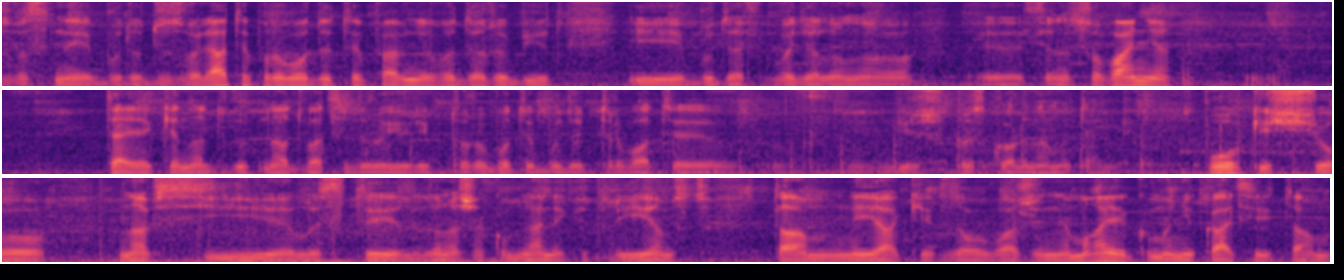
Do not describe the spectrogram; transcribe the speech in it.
з весни будуть дозволяти проводити певні види робіт і буде виділено е, фінансування, те, яке на 22 рік, то роботи будуть тривати в більш прискореному темпі. Поки що на всі листи до наших комунальних підприємств там ніяких зауважень немає, комунікацій там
